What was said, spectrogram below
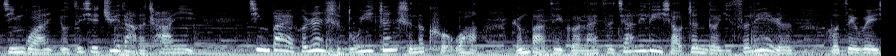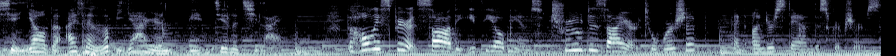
尽管有这些巨大的差异，敬拜和认识独一真神的渴望，仍把这个来自加利利小镇的以色列人和这位显要的埃塞俄比亚人连接了起来。 The Holy Spirit saw the Ethiopian's true desire to worship and understand the scriptures.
